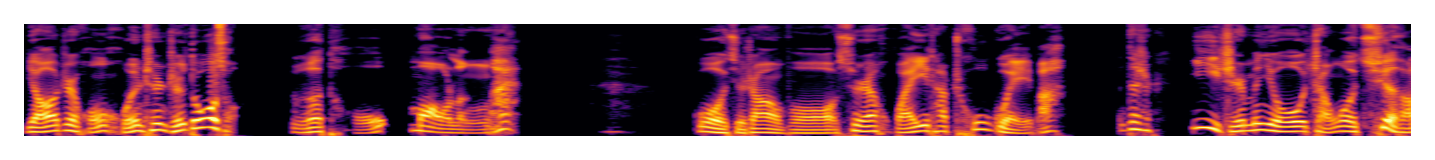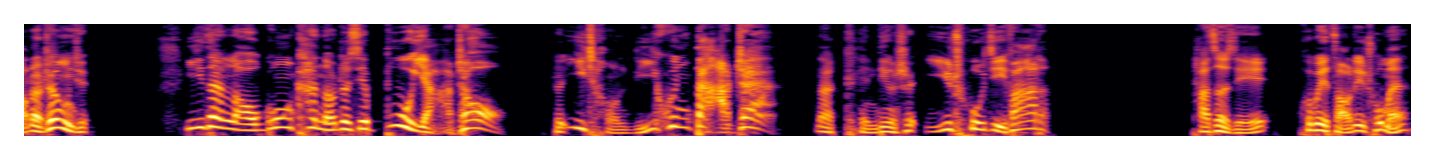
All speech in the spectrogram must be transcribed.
姚志宏浑身直哆嗦。额头冒冷汗。过去丈夫虽然怀疑她出轨吧，但是一直没有掌握确凿的证据。一旦老公看到这些不雅照，这一场离婚大战那肯定是一触即发的。他自己会被扫地出门，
